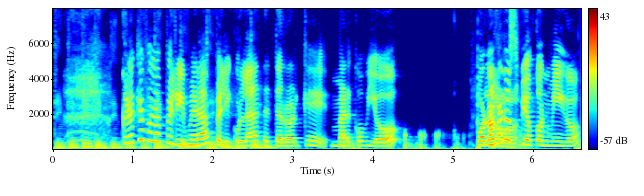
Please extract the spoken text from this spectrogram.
tin, tin, tin, Creo que fue la primera película de terror que Marco vio. Por lo No. menos vio conmigo.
